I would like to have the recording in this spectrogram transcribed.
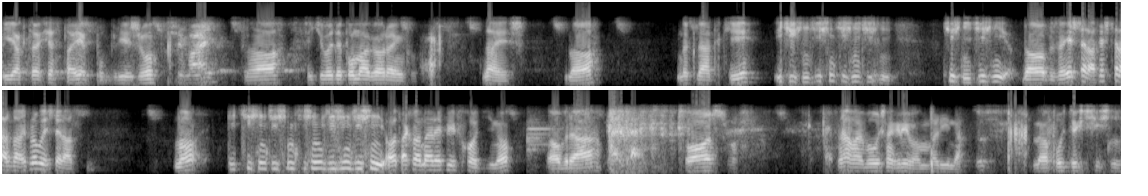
I jak to się staje w pobliżu, Trzymaj. no, i ci będę pomagał ręką. Dajesz. No. Do klatki. I ciśnij, ciśnij, ciśnij, ciśnij. Ciśnij, ciśnij. Dobrze, jeszcze raz, jeszcze raz, dawaj, próbuj jeszcze raz. No. I ciśnij, ciśnij, ciśnij, ciśnij, ciśnij. O, tak ona lepiej wchodzi, no. Dobra. Poszło. Dawaj, bo już nagrywam, malina. No, pustyk ciśnij.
